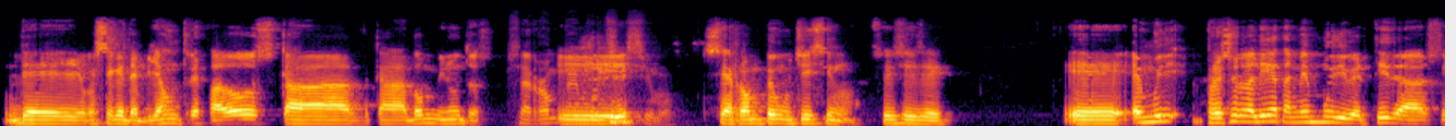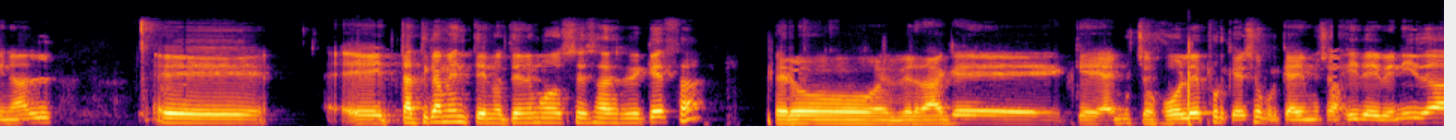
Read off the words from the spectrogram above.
de yo que sé, que te pillas un 3 para 2 cada, cada dos minutos. Se rompe Y- muchísimo. Se rompe muchísimo. Sí, sí, sí. Eh, es muy, por eso la liga también es muy divertida. Al final, eh, eh, tácticamente no tenemos esa riqueza, pero es verdad que, que hay muchos goles porque eso, porque hay muchas ida y venida,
